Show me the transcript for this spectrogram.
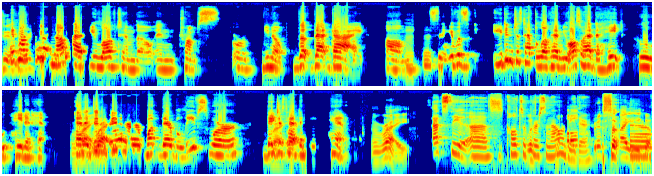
It wasn't enough that you loved him though in Trump's or you know the that guy um Mhm. thing. It was you didn't just have to love him, you also had to hate who hated him. And right, it didn't right. matter what their beliefs were, they just Right. had to hate him. right. That's the uh, cult of Was personality all there. So- by ego.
